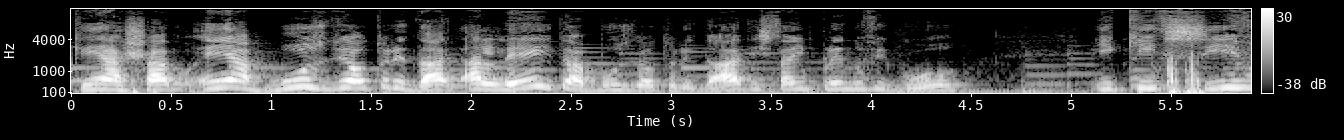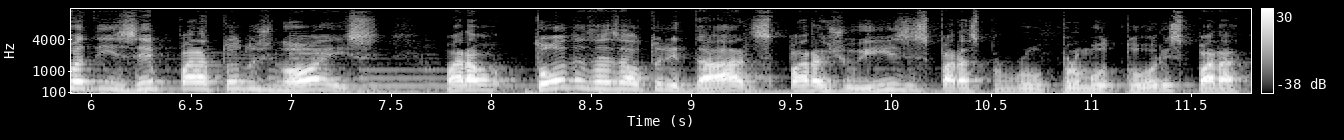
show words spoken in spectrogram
quem achado em abuso de autoridade, a lei do abuso de autoridade está em pleno vigor e que sirva de exemplo para todos nós para todas as autoridades, para juízes, para promotores, para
